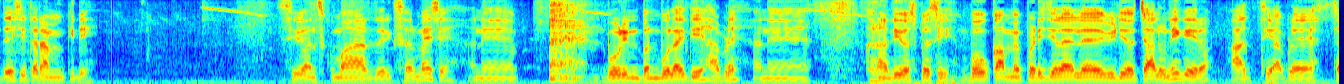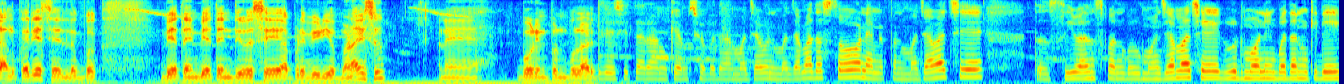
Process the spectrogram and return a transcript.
જય સીતારામ કીધે શિવાંશ કુમાર દરેક શર્માય છે અને બોડીને પણ બોલાવી દઈએ આપણે. અને ઘણા દિવસ પછી બહુ કામે પડી ગયેલા એટલે વીડિયો ચાલુ નહીં કર્યો. આજથી આપણે ચાલુ કરીએ છીએ. લગભગ બે ત્રણ બે ત્રણ દિવસે આપણે વીડિયો બનાવીશું અને બોડીને પણ બોલાવી જય સીતારામ કેમ છો બધા? મજામાં મજામાં દોસ્તો ને? અમે પણ મજામાં છે. તો શિવાંશ પણ બહુ મજામાં છે. ગુડ મોર્નિંગ બધાને કીધે.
